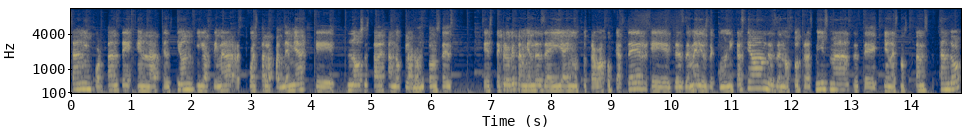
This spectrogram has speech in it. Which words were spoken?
tan importante en la atención y la primera respuesta a la pandemia que no se está dejando claro. Entonces, este, creo que también desde ahí hay mucho trabajo que hacer, eh, desde medios de comunicación, desde nosotras mismas, desde quienes nos están escuchando,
